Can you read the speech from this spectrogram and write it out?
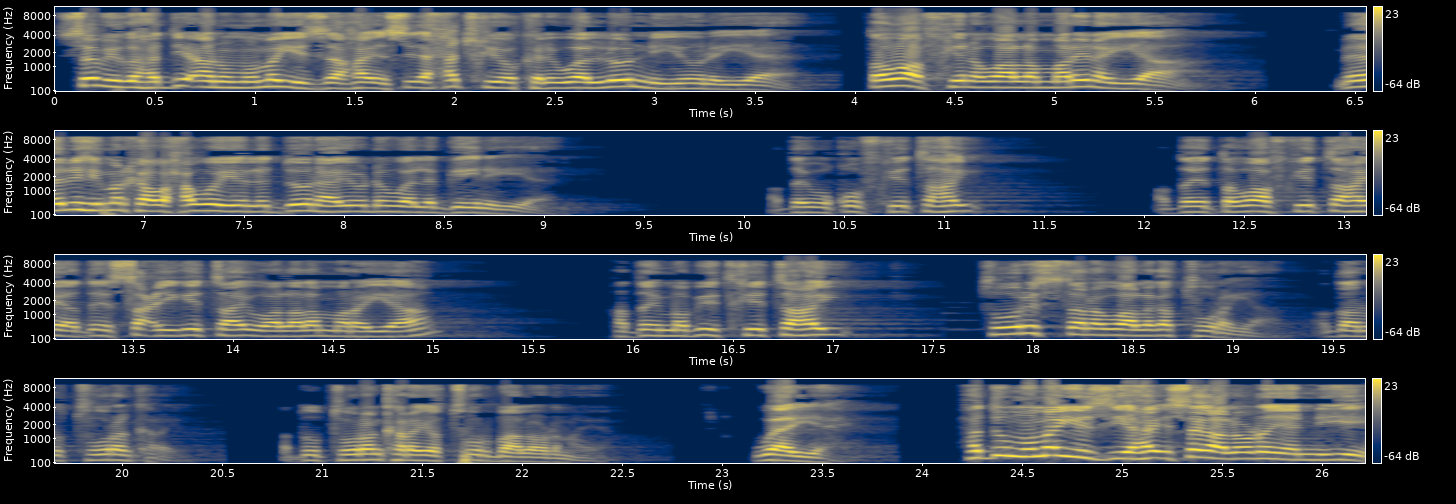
sabigu haddii aanu mumayis ahayn sida xajkii oo kale waa loo niyoonayaa dawaafkiina waa la marinayaa. Meelihii marka waxa weeye la doonaayo o dhan waa la geynayaa. Hadday wuquufkii tahay hadday dawaafkii tahay hadday sacyigii tahay waa lala marayaa. Hadday mabiidkii tahay tuuristana waa laga tuurayaa haddaanu tuuran karayn. Hadduu tuuran karayo tuur baa la odhanaya waa yahay hadduu mumayis yahay isagaa la odhanayaa niye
